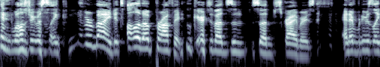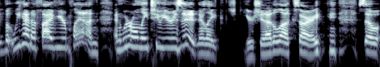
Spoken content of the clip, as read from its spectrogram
And Wall Street was like, never mind, it's all about profit. Who cares about sub- subscribers? And everybody was like, but we had a five year plan and we're only two years in. They're like, you're shit out of luck, sorry. so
